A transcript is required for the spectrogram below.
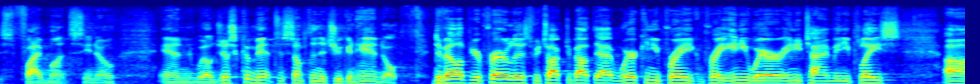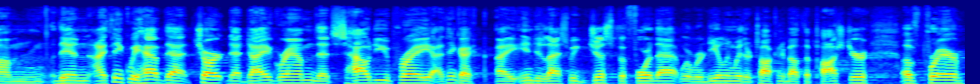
five months, you know and well, just commit to something that you can handle. Develop your prayer list. We talked about that. Where can you pray? You can pray anywhere, anytime, any place. Um, then I think we have that chart, that diagram that's how do you pray. I think I, I ended last week just before that, where we're dealing with or talking about the posture of prayer.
